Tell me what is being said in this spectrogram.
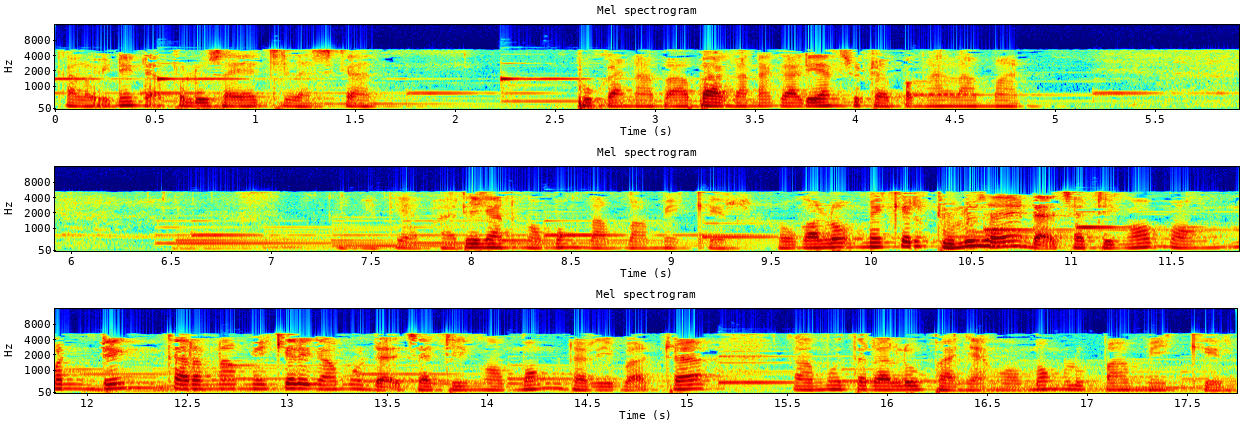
Kalau ini tidak perlu saya jelaskan. Bukan apa-apa karena kalian sudah pengalaman. Tiap hari kan ngomong tanpa mikir. Oh, kalau mikir dulu saya tidak jadi ngomong. Mending karena mikir kamu tidak jadi ngomong daripada kamu terlalu banyak ngomong lupa mikir.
